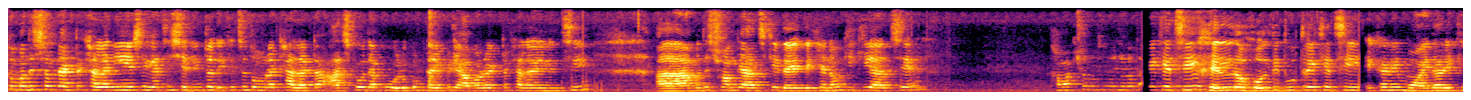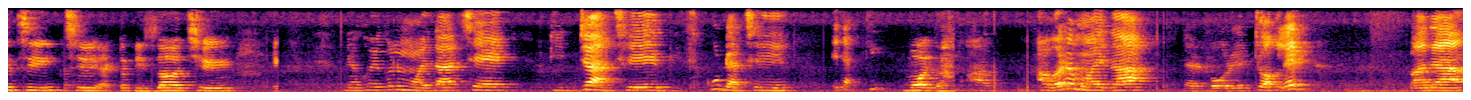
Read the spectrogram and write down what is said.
তোমাদের সামনে একটা খেলা নিয়ে এসে গেছি সেদিন তো দেখেছ তোমরা খেলাটা। আজকেও দেখো ওরকম টাইপের আবারও একটা খেলা এনেছি। আমাদের সঙ্গে আজকে দেখে নাও কি কি আছে। তুমি জায়গাটা? রেখেছি হেল হলদি দুধ রেখেছি এখানে ময়দা রেখেছি আছে একটা পিৎজা আছে। দেখো এখানে ময়দা আছে পিৎজা আছে বিস্কুট আছে। এটা কি? ময়দা। আ- আবারও ময়দা তারপরে চকলেট বাদাম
